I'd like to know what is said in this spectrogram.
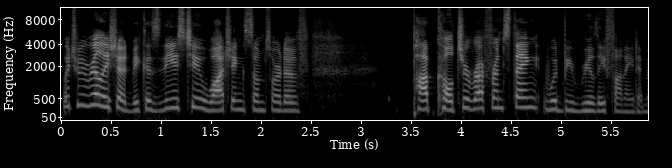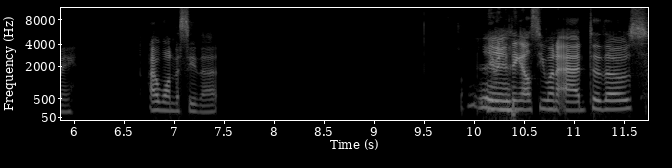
which we really should because these two watching some sort of pop culture reference thing would be really funny to me. I want to see that. Eh. anything else you want to add to those?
